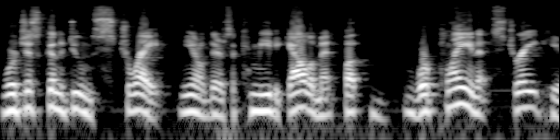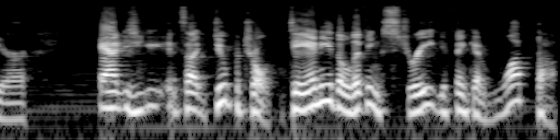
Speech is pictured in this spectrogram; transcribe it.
we're just going to do them straight. You know, there's a comedic element, but we're playing it straight here. And it's like Doom Patrol, Danny the Living Street. You're thinking, what the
